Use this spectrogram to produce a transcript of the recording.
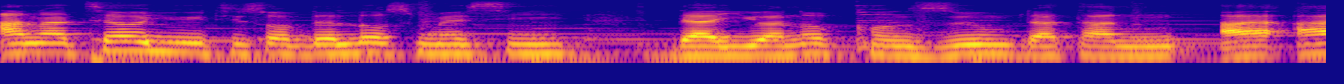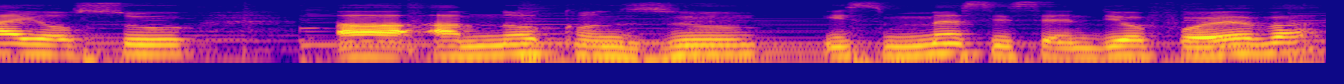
And I tell you, it is of the Lord's mercy that you are not consumed, that I, also uh, am not consumed. His mercies endure forever.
